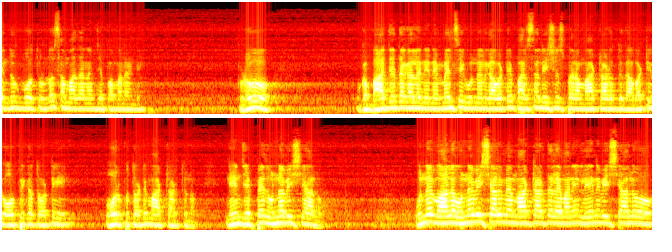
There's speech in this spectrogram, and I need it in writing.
ఎందుకు పోతుండో సమాధానం చెప్పమనండి. ఇప్పుడు ఒక బాధ్యత గల నేను ఎమ్మెల్సీగా ఉన్నాను కాబట్టి పర్సనల్ ఇష్యూస్ పైన మాట్లాడొద్దు కాబట్టి ఓపికతోటి ఓర్పుతోటి మాట్లాడుతున్నాం. నేను చెప్పేది ఉన్న విషయాలు. ఉన్న వాళ్ళ ఉన్న విషయాలు మేము మాట్లాడతలేమని లేని విషయాలు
